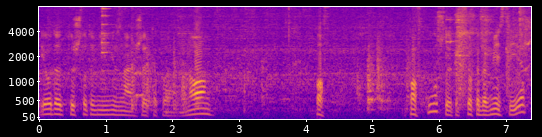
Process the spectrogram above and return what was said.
и вот это тут что-то не, не знаю, что это такое. Но по, по вкусу это все, когда вместе ешь,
